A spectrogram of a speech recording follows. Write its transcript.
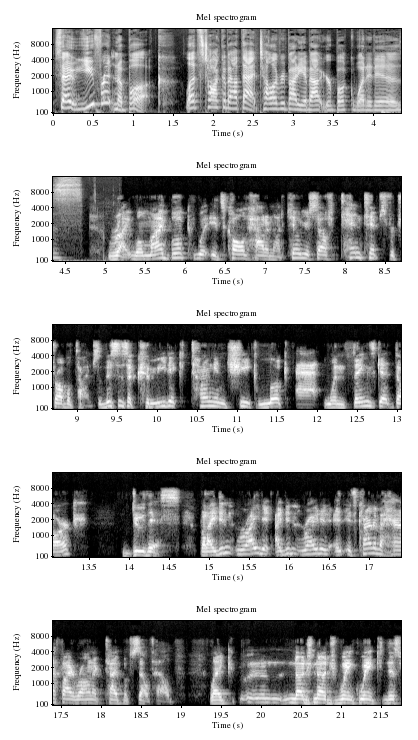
So you've written a book. Let's talk about that. Tell everybody about your book, what it is. Right. Well, my book, it's called How to Not Kill Yourself 10 Tips for Troubled Times. So, this is a comedic, tongue in cheek look at when things get dark, do this. But I didn't write it. I didn't write it. It's kind of a half ironic type of self help, like uh, nudge, nudge, wink, wink. This,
